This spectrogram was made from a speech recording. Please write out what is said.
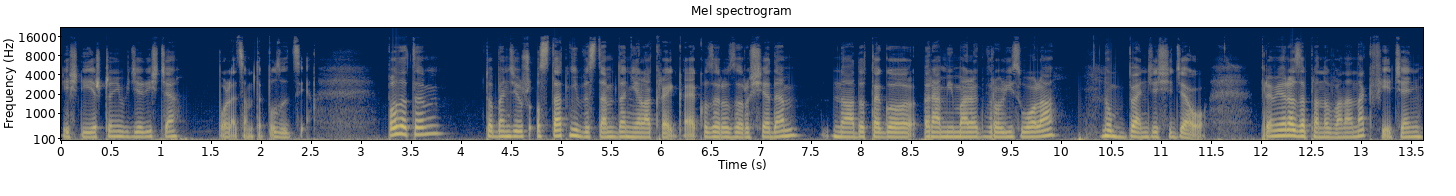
Jeśli jeszcze nie widzieliście, polecam tę pozycję. Poza tym to będzie już ostatni występ Daniela Craiga jako 007, no a do tego Rami Malek w roli Zwola. No będzie się działo. Premiera zaplanowana na kwiecień.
